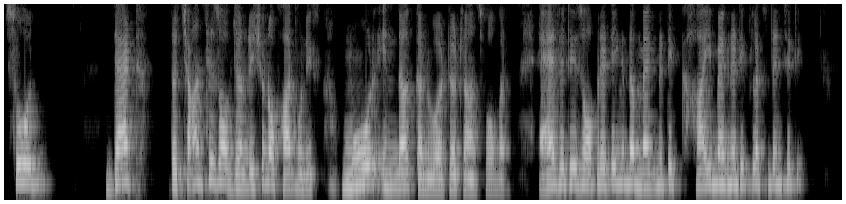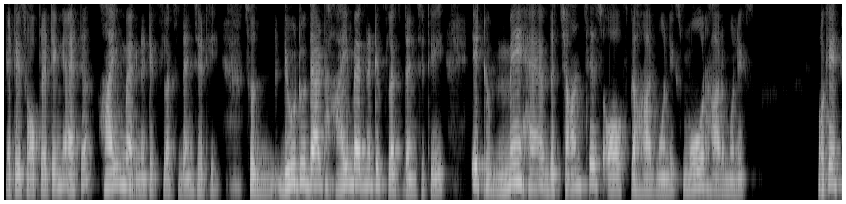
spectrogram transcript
so that the chances of generation of harmonics more in the converter transformer as it is operating in the magnetic high magnetic flux density. It is operating at a high magnetic flux density. So due to that high magnetic flux density it may have the chances of the harmonics more harmonics. Okay?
